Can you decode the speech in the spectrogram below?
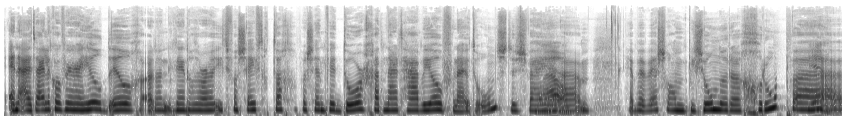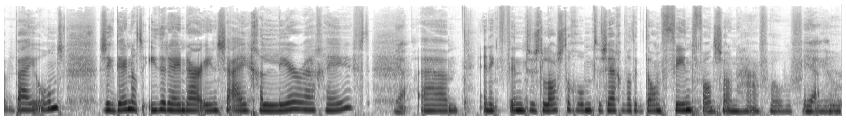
en uiteindelijk ook weer heel deel. Ik denk dat er iets van 70, 80 procent weer doorgaat naar het HBO vanuit ons. Dus wij ehm, hebben best wel een bijzondere groep eh, Ja. bij ons. Dus ik denk dat iedereen daarin zijn eigen leerweg heeft. Ja. Ehm, en ik vind het dus lastig om te zeggen wat ik dan vind van zo'n HAVO of VWO. Ja.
